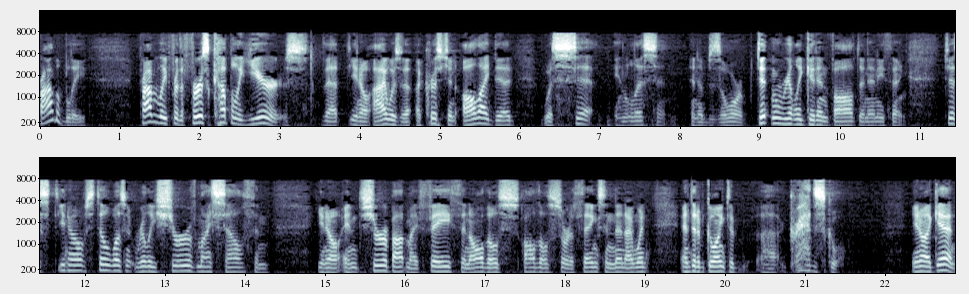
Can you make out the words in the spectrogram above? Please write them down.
probably, probably for the first couple of years that you know I was a, a Christian, all I did was sit and listen and absorb. Didn't really get involved in anything. Just you know, still wasn't really sure of myself and you know, and sure about my faith and all those all those sort of things. And then I went, ended up going to uh, grad school. You know, again,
